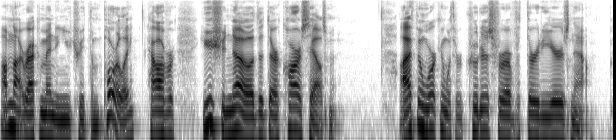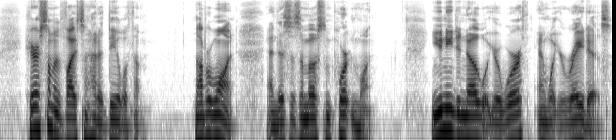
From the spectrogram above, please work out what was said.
I'm not recommending you treat them poorly. However, you should know that they're car salesmen. I've been working with recruiters for over 30 years now. Here's some advice on how to deal with them. Number one, and this is the most important one, you need to know what you're worth and what your rate is.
